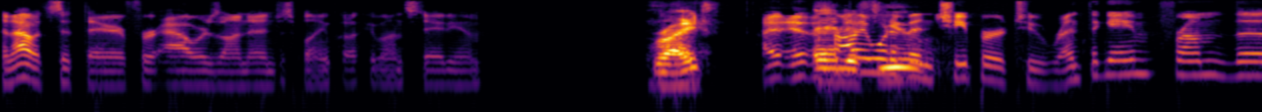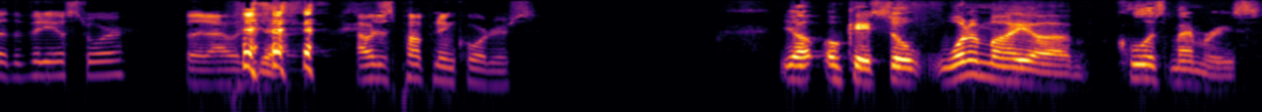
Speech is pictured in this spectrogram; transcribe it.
And I would sit there for hours on end just playing Pokemon Stadium. Right. I, it And probably would have you- been cheaper to rent the game from the, the video store, but I was just, I was just pumping in quarters. Yeah. Okay. So one of my uh, coolest memories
